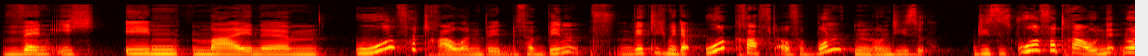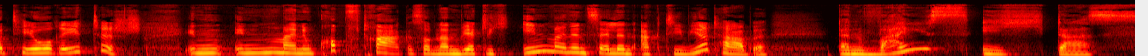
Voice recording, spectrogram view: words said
Wenn ich in meinem Urvertrauen bin, verbind, wirklich mit der Urkraft auch verbunden und diese, dieses Urvertrauen nicht nur theoretisch in, in meinem Kopf trage, sondern wirklich in meinen Zellen aktiviert habe, dann weiß ich das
